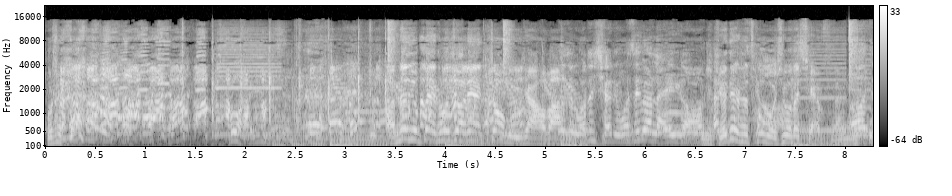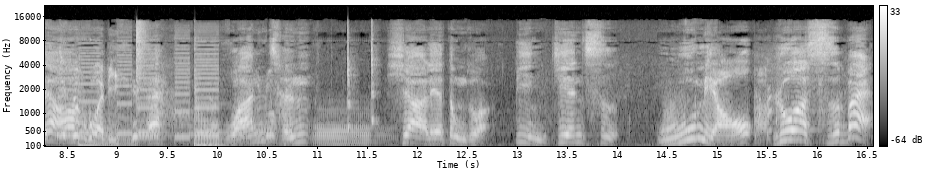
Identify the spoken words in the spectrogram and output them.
不是。不 好意思，啊，那就拜托教练照顾一下，好吧这？是我的潜力，我随便来一个啊。你绝对是脱口秀的潜伏，你啊这样啊 卧底。哎，完成下列动作并坚持五秒，若失败，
